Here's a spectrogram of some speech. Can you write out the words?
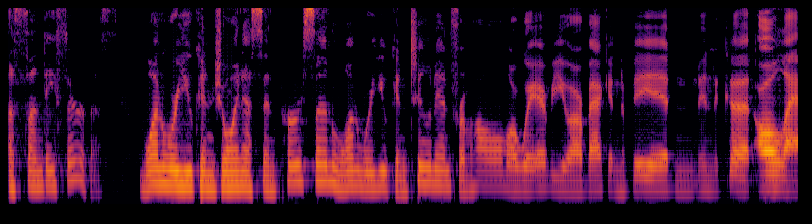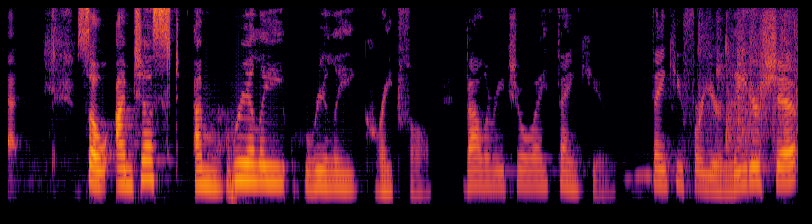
a Sunday service. One where you can join us in person, one where you can tune in from home or wherever you are, back in the bed and in the cut, all that. So I'm just, I'm really, really grateful. Valerie Joi, thank you. Thank you for your leadership.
